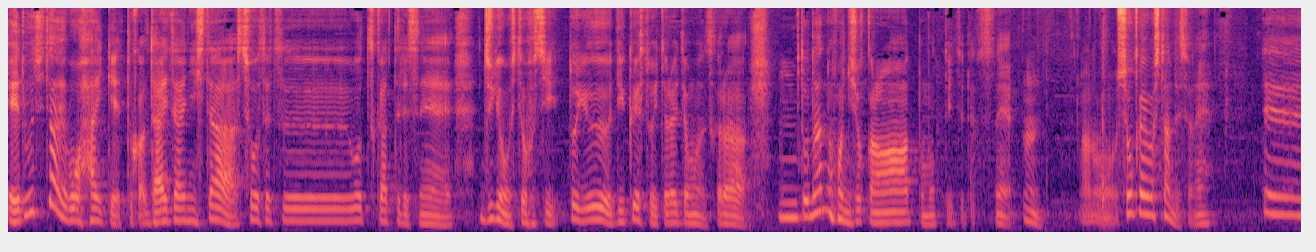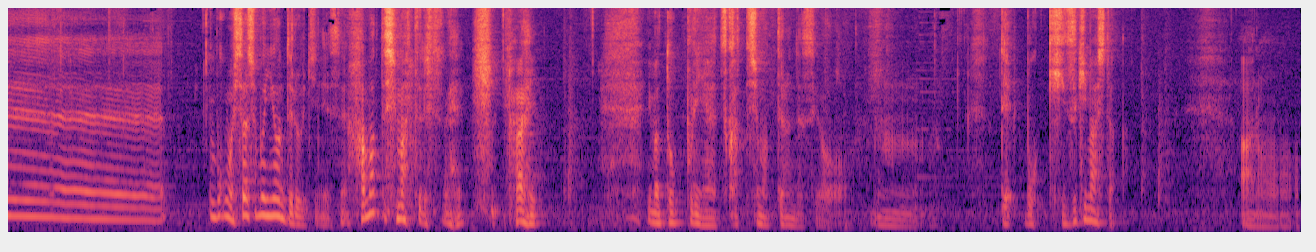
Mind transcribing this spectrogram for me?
江戸時代を背景とか題材にした小説を使ってですね授業をしてほしいというリクエストをいただいたものですからうんと何の本にしようかなと思っていてですね、うん、あの紹介をしたんですよね。で僕も久しぶりに読んでるうちにですねハマってしまってですね はい今どっぷりね使ってしまってるんですよ。うんで僕気づきました。あの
